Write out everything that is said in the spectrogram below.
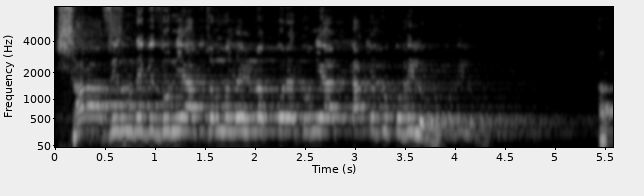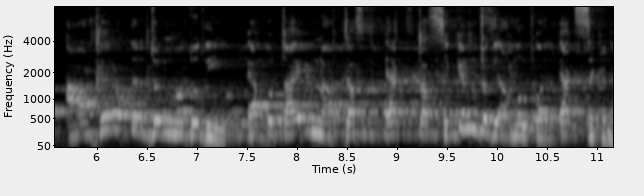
সারা জিন্দগি দুনিয়ার জন্য মেহনত করে দুনিয়ার এতটুকু দিল। আর আখেরাতের জন্য যদি এত টাইম না জাস্ট একটা সেকেন্ড যদি আমল করে, এক সেকেন্ড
